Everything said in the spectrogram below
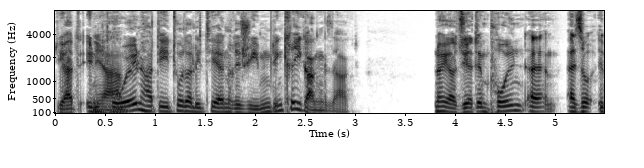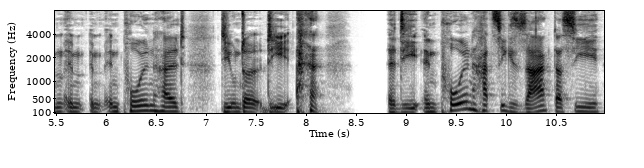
Die hat in Ja. Polen hat die totalitären Regime den Krieg angesagt. Naja, sie hat in Polen, äh, also im, im, im, in Polen halt die unter die, äh, die in Polen hat sie gesagt, dass sie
